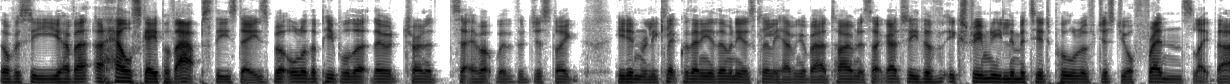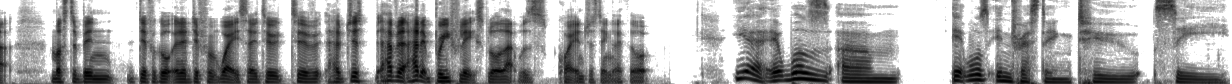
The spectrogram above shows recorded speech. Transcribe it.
obviously you have a, a hellscape of apps these days, but all of the people that they were trying to set him up with just like he didn't really click with any of them, and he was clearly having a bad time. And it's like actually the extremely limited pool of just your friends like that must have been difficult in a different way. So to to have just have it, had it briefly explore that was quite interesting. I thought. Yeah, it was. Um, it was interesting to see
